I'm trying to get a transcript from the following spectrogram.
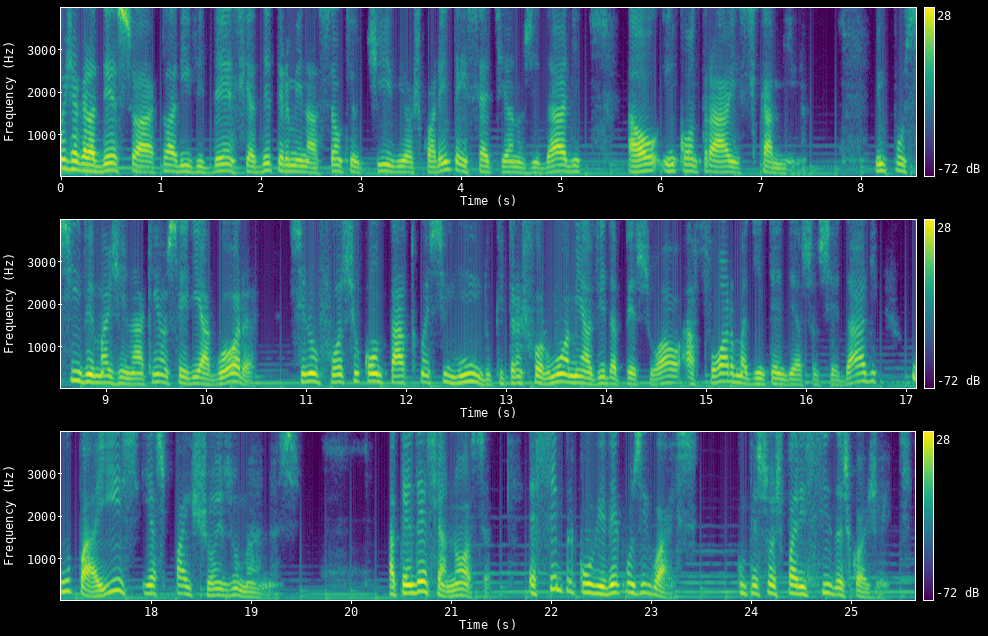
hoje agradeço a clarividência e a determinação que eu tive aos 47 anos de idade ao encontrar esse caminho. Impossível imaginar quem eu seria agora se não fosse o contato com esse mundo que transformou a minha vida pessoal, a forma de entender a sociedade, o país e as paixões humanas. A tendência nossa é sempre conviver com os iguais, com pessoas parecidas com a gente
